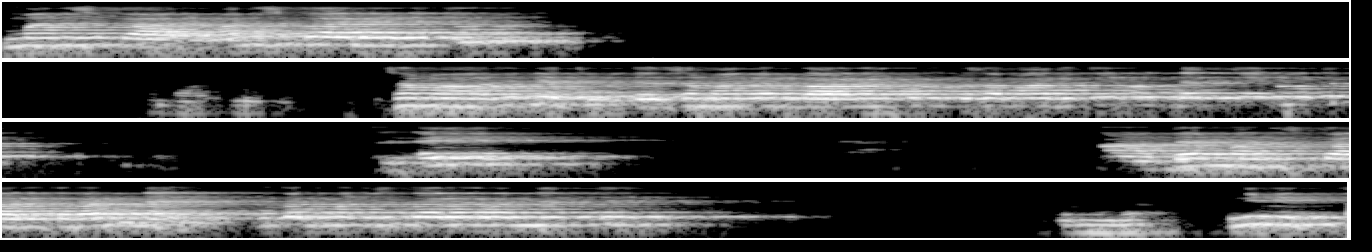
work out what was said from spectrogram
මනසිකාරය. මනසිකාරය නැති වුණොත් සමාධිය නැති වෙනවා. දැන් සමාධිය භාවනා කරනකොට සමාධිය තියෙනවද නැති තියෙනවද? ඇයි ආ දැන් මනස්කාර කරන්නේ නැහැ. මොකද මනස්කාර කරන්නේ නැත්තේ? නිමිත්ත.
